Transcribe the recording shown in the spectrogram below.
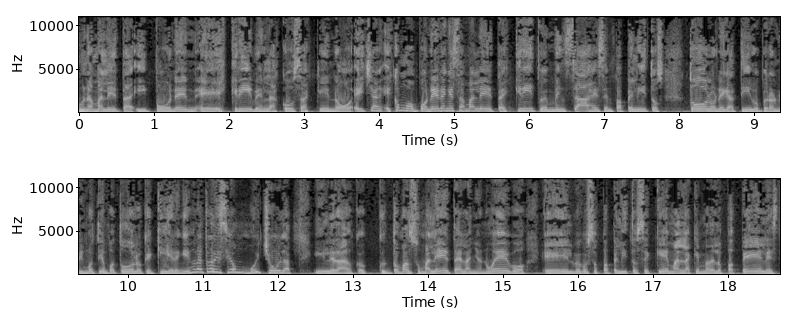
una maleta y ponen, eh, escriben las cosas que no, echan, es como poner en esa maleta escrito en mensajes, en papelitos, todo lo negativo, pero al mismo tiempo todo lo que quieren. Y es una tradición muy chula y le dan, toman su maleta el año nuevo, eh, luego esos papelitos se queman, la quema de los papeles.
